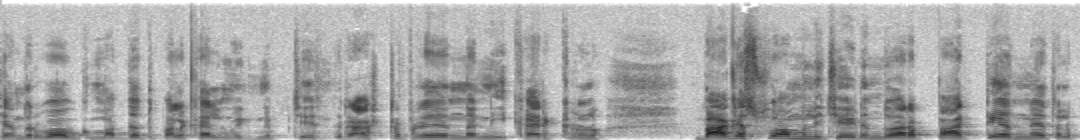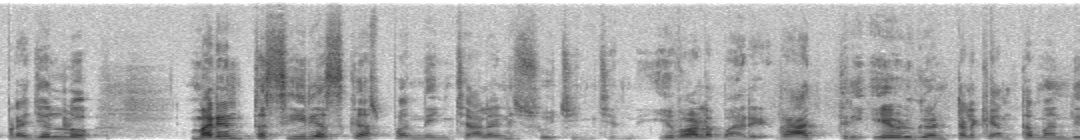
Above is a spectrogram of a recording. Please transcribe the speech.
చంద్రబాబుకు మద్దతు పలకాలను విజ్ఞప్తి చేసి రాష్ట్ర ప్రజలందరినీ ఈ కార్యక్రమంలో భాగస్వాములు చేయడం ద్వారా పార్టీ అధినేతలు ప్రజల్లో మరింత సీరియస్గా స్పందించాలని సూచించింది. ఇవాళ మరి రాత్రి ఏడు గంటలకు ఎంతమంది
